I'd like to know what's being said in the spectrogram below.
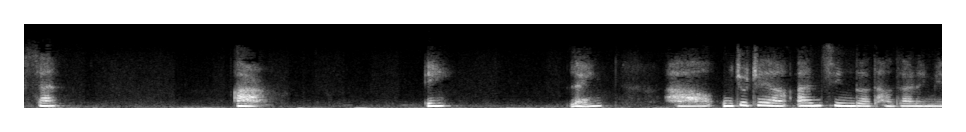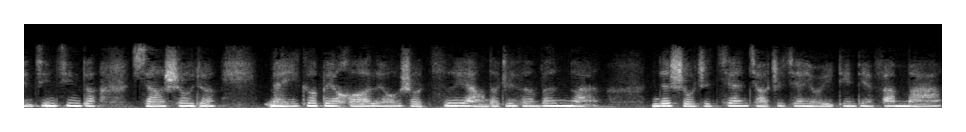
三、二、一、零。好，你就这样安静的躺在里面，静静的享受着每一个被河流所滋养的这份温暖。你的手指尖、脚趾尖有一点点发麻。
